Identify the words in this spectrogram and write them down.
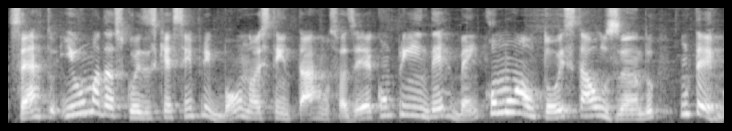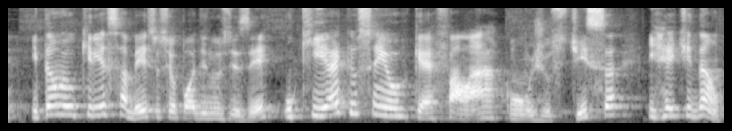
certo? E uma das coisas que é sempre bom nós tentarmos fazer é compreender bem como o autor está usando um termo. Então eu queria saber se o senhor pode nos dizer o que é que o senhor quer falar com justiça e retidão,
